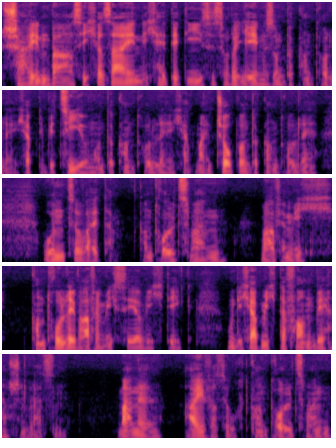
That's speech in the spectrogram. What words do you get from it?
scheinbar sicher sein, ich hätte dieses oder jenes unter Kontrolle. Ich habe die Beziehung unter Kontrolle, ich habe meinen Job unter Kontrolle und so weiter. Kontrollzwang war für mich Kontrolle war für mich sehr wichtig und ich habe mich davon beherrschen lassen. Mangel, Eifersucht, Kontrollzwang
